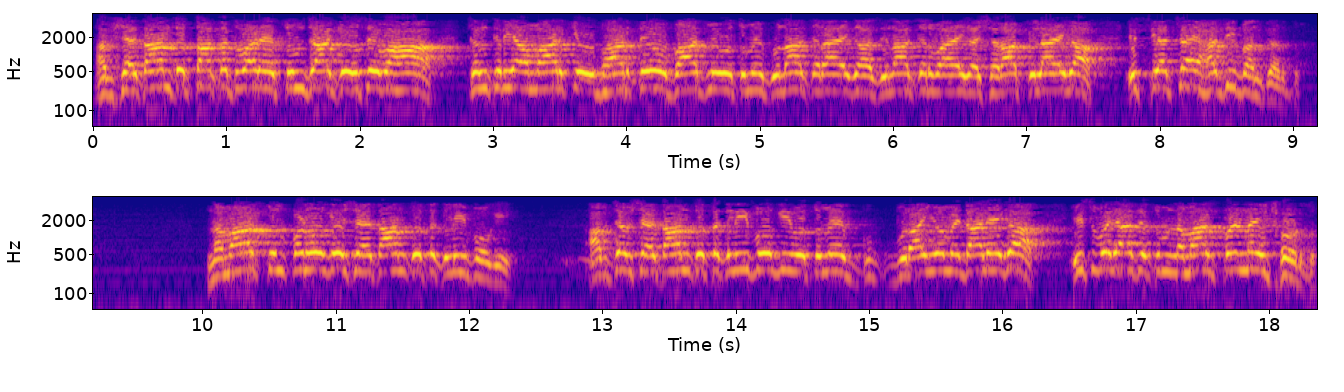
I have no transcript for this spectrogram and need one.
اب شیطان تو طاقتور ہے، تم جا کے اسے وہاں کنکریاں مار کے ابھارتے ہو، بعد میں وہ تمہیں گناہ کرائے گا، زنا کروائے گا، شراب پلائے گا۔ اس سے اچھا ہے حجی بند کر دو۔ نماز تم پڑھو گے، شیطان کو تکلیف ہوگی۔ اب جب شیطان کو تکلیف ہوگی وہ تمہیں برائیوں میں ڈالے گا اس وجہ سے تم نماز پڑھنا ہی چھوڑ دو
